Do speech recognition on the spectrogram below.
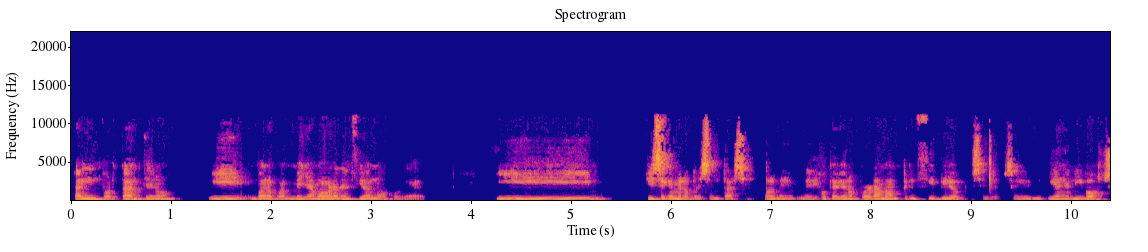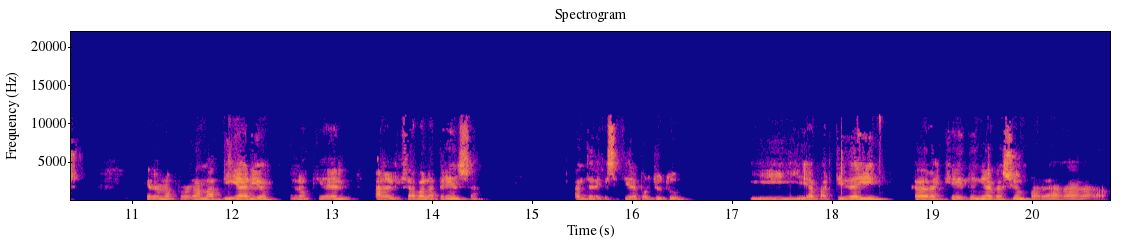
tan importante, ¿no? Y bueno, pues me llamó la atención, ¿no? y quise que me lo presentase. me, dijo que había unos programas en principio que se, se emitían en iVox que eran los programas diarios en los que él analizaba la prensa antes de que se hiciera por YouTube. Y a partir de ahí, cada vez que tenía ocasión para,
